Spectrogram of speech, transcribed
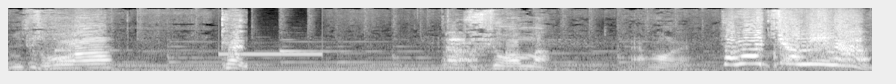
你说啊，看，说嘛，然后呢？怎么救命啊！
